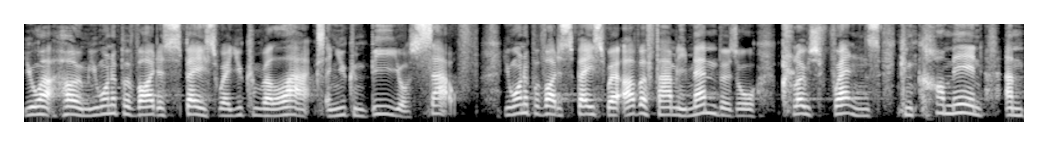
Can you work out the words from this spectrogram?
you're at home, you want to provide a space where you can relax and you can be yourself. You want to provide a space where other family members or close friends can come in and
